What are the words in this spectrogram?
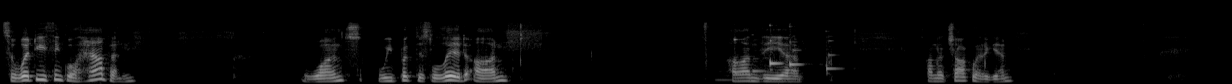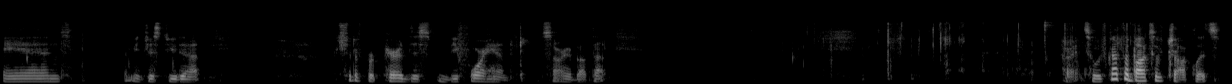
So what do you think will happen once we put this lid on, on the, uh, on the chocolate again? And let me just do that. I should have prepared this beforehand. Sorry about that. All right, so we've got the box of chocolates.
